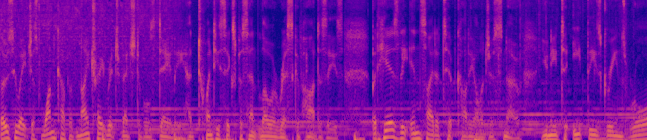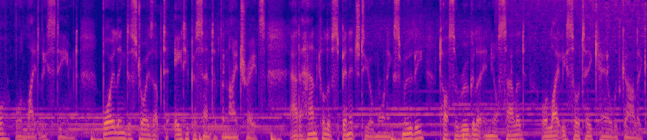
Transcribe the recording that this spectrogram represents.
Those who ate just one cup of nitrate-rich vegetables daily had 26% lower risk of heart disease. But here's the insider tip cardiologists know. You need to eat these greens raw or lightly steamed. Boiling destroys up to 80% of the nitrates. Add a handful of spinach to your morning smoothie, toss arugula in your salad, or lightly saute kale with garlic.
